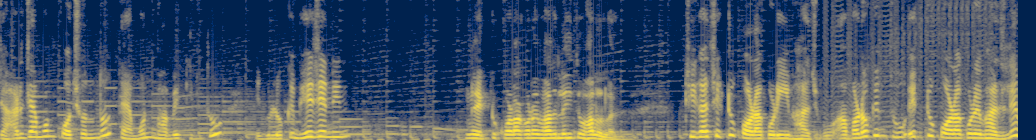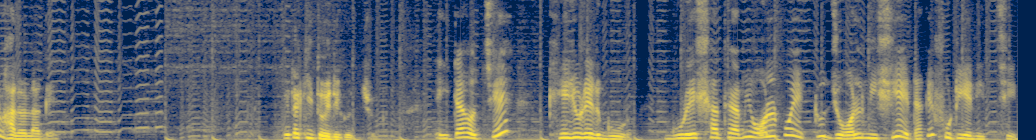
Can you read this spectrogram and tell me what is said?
যার যেমন পছন্দ তেমনভাবে কিন্তু এগুলোকে ভেজে নিন। একটু কড়া করে ভাজলেই তো ভালো লাগবে। ঠিক আছে একটু কড়া করেই ভাজবো। আবারও কিন্তু একটু কড়া করে ভাজলে ভালো লাগে। এটা কি তৈরি করছ? এইটা হচ্ছে খেজুরের গুড়। গুড়ের সাথে আমি অল্প একটু জল মিশিয়ে এটাকে ফুটিয়ে নিচ্ছি।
